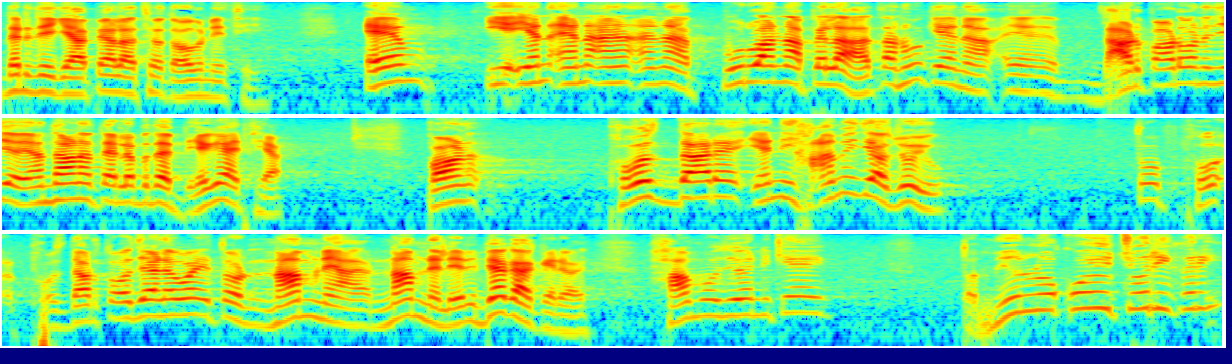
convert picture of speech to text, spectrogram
દર્દી ગયા પહેલાં થયો તો? હવે નથી. એમ એના એના એના પૂર્વાના પહેલાં હતા શું કે એના ધાડ પાડવાના જે અંધાણા હતા એટલે બધા ભેગા થયા. પણ ફોજદારે એની સામે જ્યાં જોયું તો ફોજદાર તો અજાણે હોય, તો નામને નામને લઈને ભેગા કર્યા હોય. હામો જોઈને કે, તમે લોકોએ ચોરી કરી?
